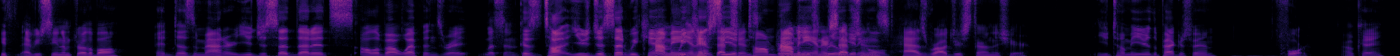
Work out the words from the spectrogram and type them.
You th- have you seen him throw the ball? It doesn't matter. You just said that it's all about weapons, right? Listen, Because Tom, you just said we can't. how many we can't see if interceptions? Tom Brady how many is really getting interceptions old. has Rodgers thrown this year? You tell me you're the Packers fan. Four. Okay.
